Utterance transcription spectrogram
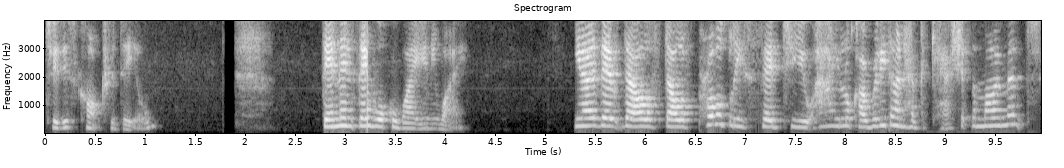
to this contra deal, then they walk away anyway. You know, they'll have, they'll have probably said to you, hey, look, I really don't have the cash at the moment,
